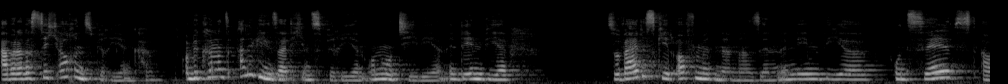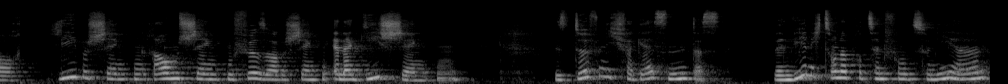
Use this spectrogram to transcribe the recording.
Aber was dich auch inspirieren kann. Und wir können uns alle gegenseitig inspirieren und motivieren, indem wir, soweit es geht, offen miteinander sind, indem wir uns selbst auch Liebe schenken, Raum schenken, Fürsorge schenken, Energie schenken. Wir dürfen nicht vergessen, dass wenn wir nicht zu 100% funktionieren,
